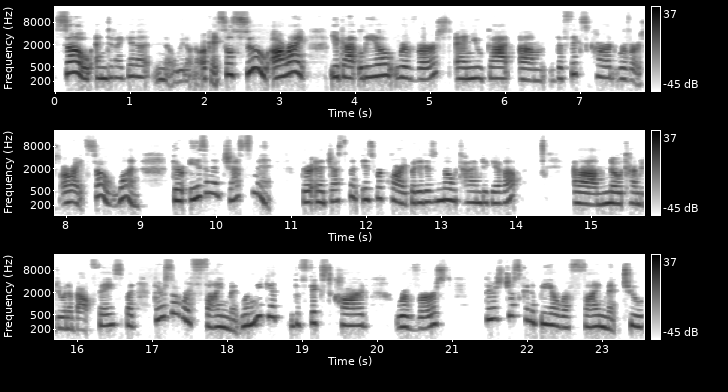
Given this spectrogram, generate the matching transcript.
So, and did I get a no? We don't know. Okay, so Sue, all right, you got Leo reversed, and you got um the fixed card reversed. All right, so one, there is an adjustment. There an adjustment is required, but it is no time to give up. Um, no time to do an about face, but there's a refinement. When we get the fixed card reversed, there's just going to be a refinement to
